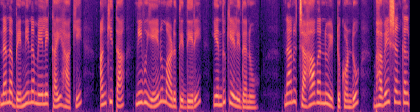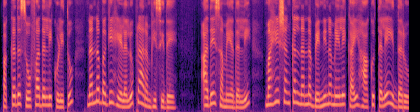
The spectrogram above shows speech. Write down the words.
ನನ್ನ ಬೆನ್ನಿನ ಮೇಲೆ ಕೈ ಹಾಕಿ, ಅಂಕಿತಾ, ನೀವು ಏನು ಮಾಡುತ್ತಿದ್ದೀರಿ? ಎಂದು ಕೇಳಿದನು. ನಾನು ಚಹಾವನ್ನು ಇಟ್ಟುಕೊಂಡು, ಭವೇಶ್ ಅಂಕಲ್ ಪಕ್ಕದ ಸೋಫಾದಲ್ಲಿ ಕುಳಿತು ನನ್ನ ಬಗ್ಗೆ ಹೇಳಲು ಪ್ರಾರಂಭಿಸಿದೆ. ಅದೇ ಸಮಯದಲ್ಲಿ, ಮಹೇಶ್ ಅಂಕಲ್ ನನ್ನ ಬೆನ್ನಿನ ಮೇಲೆ ಕೈ ಹಾಕುತ್ತಲೇ ಇದ್ದರು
